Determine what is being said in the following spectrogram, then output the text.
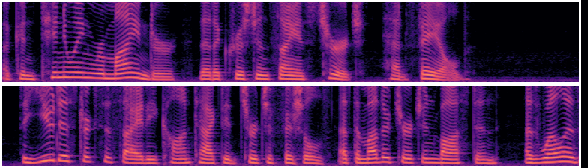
a continuing reminder that a Christian Science church had failed. The U District Society contacted church officials at the Mother Church in Boston, as well as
